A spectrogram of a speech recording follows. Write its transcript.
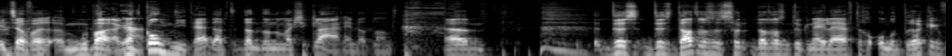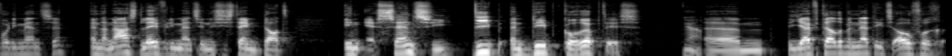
iets over Mubarak. Ja. Dat kon niet, hè? Dat, dan, dan was je klaar in dat land. Ehm, dus dus dat, was een soort, dat was natuurlijk een hele heftige onderdrukking voor die mensen. En daarnaast leven die mensen in een systeem dat in essentie diep en diep corrupt is. Ja. Ehm, jij vertelde me net iets over.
